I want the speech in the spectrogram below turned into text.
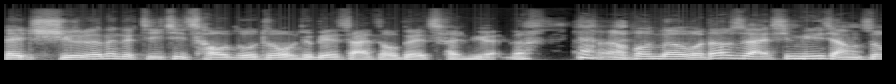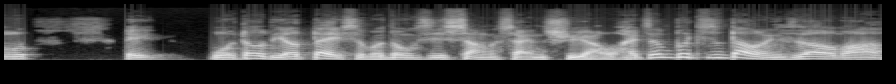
哎，学了那个机器操作之后，我就变山搜队成员了。然后呢，我当时还心里想说，哎，我到底要带什么东西上山去啊？我还真不知道，你知道吗？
